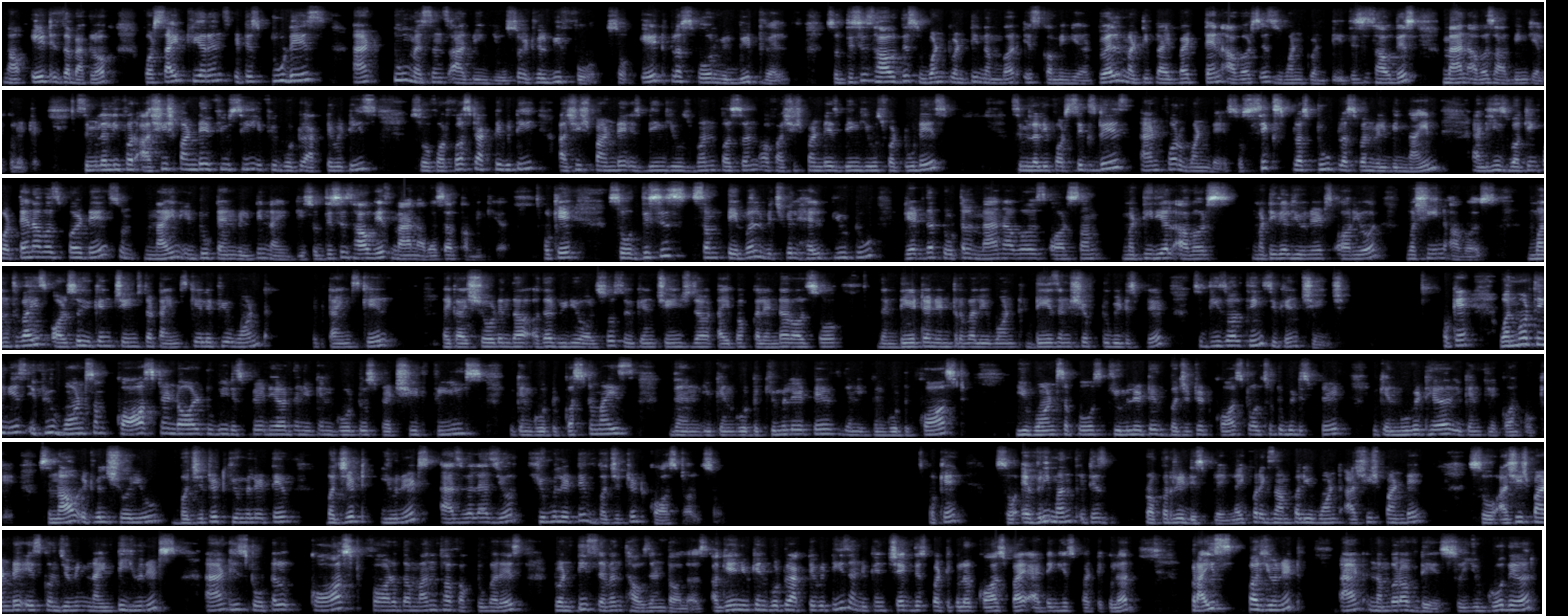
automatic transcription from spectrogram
Now eight is the backlog. For site clearance, it is two days and two masons are being used. So it will be 4. So 8 plus 4 will be 12. So this is how this 120 number is coming here. 12 multiplied by 10 hours is 120. This is how this man hours are being calculated. Similarly for Ashish Pandey, if you see, if you go to activities, so for first activity, Ashish Pandey is being used, one person of Ashish Pandey is being used for two days. Similarly for six days and for one day. So six plus two plus one will be nine and he's working for 10 hours per day. So nine into 10 will be 90. So this is how his man hours are coming here. Okay. So this is some table which will help you to get the total man hours or some material hours, material units or your machine hours. Month wise also you can change the time scale if you want. Time scale like I showed in the other video also. So you can change the type of calendar also then date and interval you want days and shift to be displayed. So these all things you can change. Okay? One more thing is if you want some cost and all to be displayed here then you can go to spreadsheet fields you can go to customize then you can go to cumulative then you can go to cost. You want suppose cumulative budgeted cost also to be displayed you can move it here you can click on ok so now it will show you budgeted cumulative budget units as well as your cumulative budgeted cost also okay? So every month it is properly displaying like for example you want ashish pandey. So ashish pandey is consuming 90 units and his total cost for the month of october is $27000 again you can go to activities and you can check this particular cost by adding his particular price per unit and number of days. So you go there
